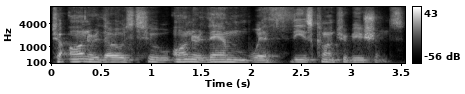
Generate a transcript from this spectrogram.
to honor those who honor them with these contributions.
